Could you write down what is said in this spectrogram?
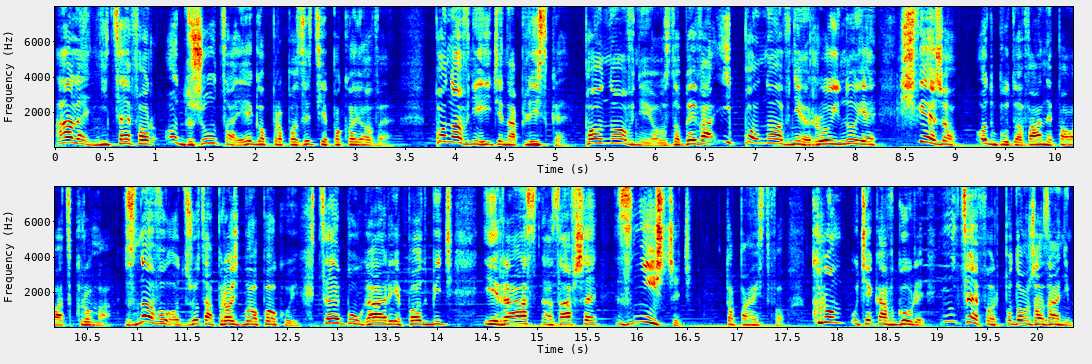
ale Nicefor odrzuca jego propozycje pokojowe. Ponownie idzie na Pliskę, ponownie ją zdobywa i ponownie rujnuje świeżo odbudowany pałac Kruma. Znowu odrzuca prośbę o pokój. Chce Bułgarię podbić i raz na zawsze zniszczyć to państwo. Krum ucieka w góry, Nicefor podąża za nim,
